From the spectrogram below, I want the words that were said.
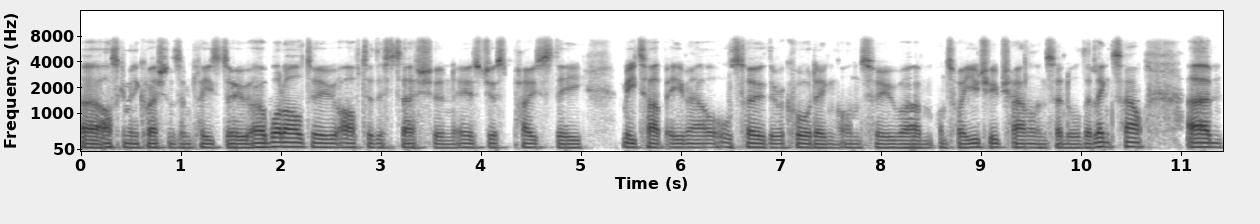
uh, ask him any questions, then please do. Uh, what I'll do after this session is just post the meetup email, also the recording onto um, onto our YouTube channel, and send all the links out. Um,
